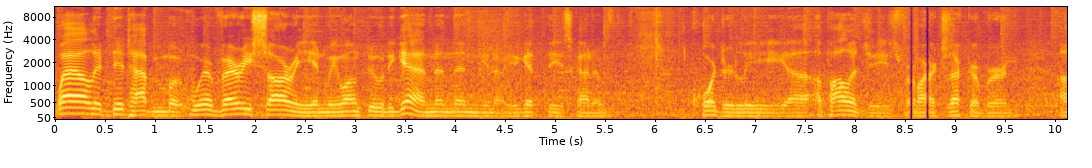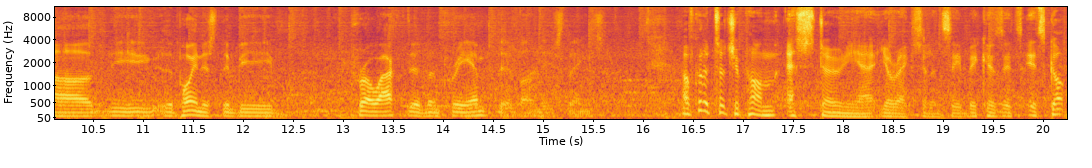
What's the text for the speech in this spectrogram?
Well it did happen but we're very sorry and we won't do it again. And then you know you get these kind of quarterly uh, apologies from Mark Zuckerberg uh, the, the point is to be proactive and preemptive on these things. I've got to touch upon Estonia, Your Excellency, because it's it's got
